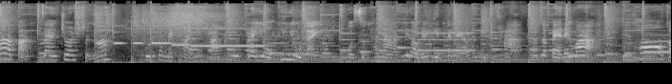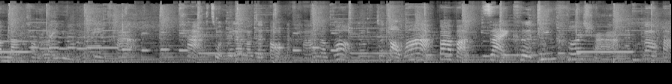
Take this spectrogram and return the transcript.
ป้าป่ะใจจ้วนฉันมะคุ้นกันไหมคะนี่คะคือประโยคที่อยู่ในบทสนทนาที่เราได้เรียนไปแล้วนั่นเองค่ะ ก็จะแปลได้ว่า คุณพ่อกำลังทำอะไรอยู่นั่นเองค่ะ ค่ะ ส่วนเวลาเราจะตอบนะคะ เราก็จะตอบว่าป้าป่ะใจเคอทิ้งเคอฉาป้าปะ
